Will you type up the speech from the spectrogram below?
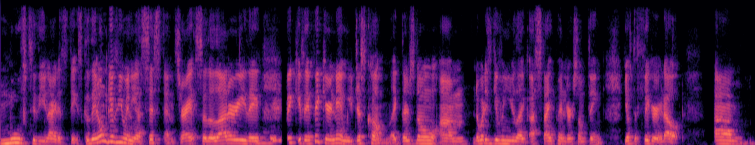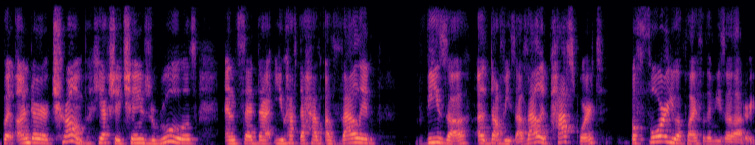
move to the United States because they don't give you any assistance, right? So the lottery, they mm-hmm. pick if they pick your name, you just come. Like there's no um nobody's giving you like a stipend or something. You have to figure it out. Um, but under Trump, he actually changed the rules and said that you have to have a valid visa, uh, not visa, a valid passport before you apply for the visa lottery,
